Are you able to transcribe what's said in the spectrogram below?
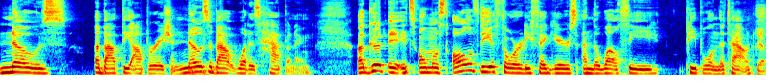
knows about the operation knows mm-hmm. about what is happening. A good it's almost all of the authority figures and the wealthy people in the town Yep.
